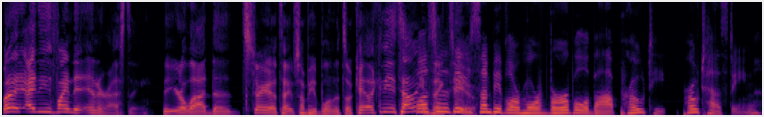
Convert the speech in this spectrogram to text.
But I, I do find it interesting that you're allowed to stereotype some people and it's okay, like the Italian Well, thing, too. some people are more verbal about prote- protesting.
